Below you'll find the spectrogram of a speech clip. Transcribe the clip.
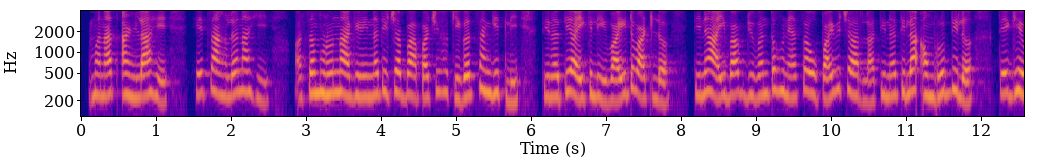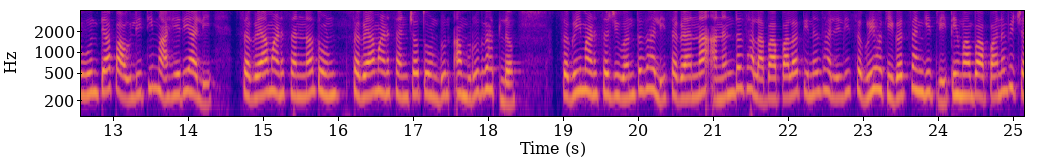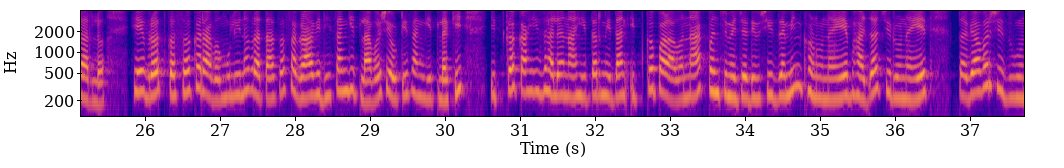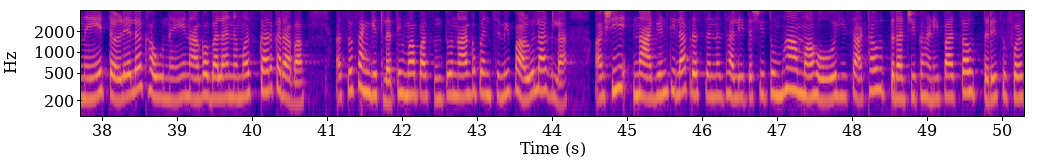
मनात आणलं आहे. हे चांगलं नाही असं म्हणून नागिणीनं तिच्या बापाची हकीकत सांगितली. तिनं ती ऐकली वाईट वाटलं. तिनं आईबाप जिवंत होण्याचा उपाय विचारला. तिनं तिला अमृत दिलं. ते घेऊन त्या पावली ती माहेरी आली. सगळ्या माणसांना तोंड सगळ्या माणसांच्या तोंडून अमृत घातलं. सगळी माणसं जिवंत झाली सगळ्यांना आनंद झाला. बापाला तिनं झालेली सगळी हकीकत सांगितली. तेव्हा बापानं विचारलं हे व्रत कसं करावं? मुलीनं व्रताचा सगळा विधी सांगितला व शेवटी सांगितलं की इतकं काही झालं नाही तर निदान इतकं पाळावं. नागपंचमीच्या दिवशी जमीन खणू नये भाज्या चिरू नयेत तव्यावर शिजवू नये तळलेलं खाऊ नये नागोबाला नमस्कार करावा असं सांगितलं. तेव्हापासून तो नागपंचमी पाळू लागला. अशी नागिण तिला प्रसन्न झाली. तशी तुम्हा आम्हा हो ही साठा उत्तराची कहाणी पाचा उत्तरे सुफळ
